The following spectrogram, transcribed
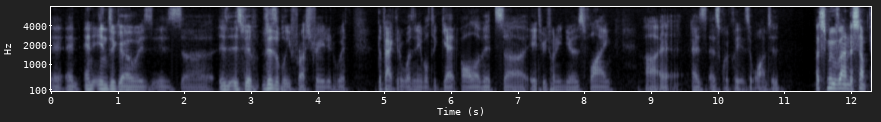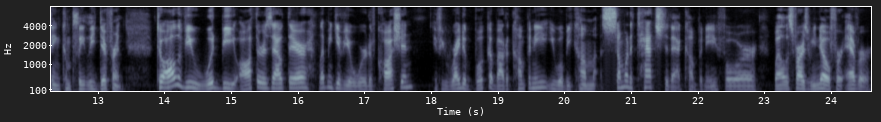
And and Indigo is is is, is visibly frustrated with the fact that it wasn't able to get all of its A320 neos flying as as quickly as it wanted. Let's move on to something completely different. To all of you would be authors out there, let me give you a word of caution. If you write a book about a company, you will become somewhat attached to that company for, well, as far as we know, forever.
